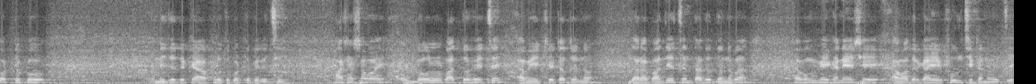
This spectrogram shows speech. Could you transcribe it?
কতটুকু নিজেদেরকে আপ্লুত করতে পেরেছি। আসার সময় ঢোল বাধ্য হয়েছে, আমি সেটার জন্য যারা বাজিয়েছেন তাদের ধন্যবাদ। এবং এখানে এসে আমাদের গায়ে ফুল ছিটানো হয়েছে,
